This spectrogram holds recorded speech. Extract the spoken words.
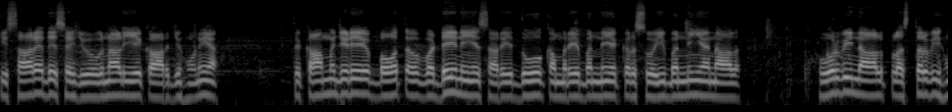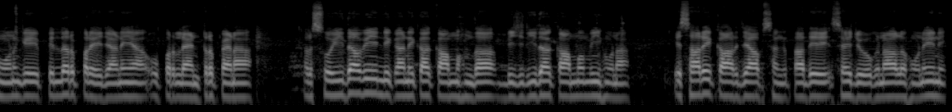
ਕਿ ਸਾਰਿਆਂ ਦੇ ਸਹਿਯੋਗ ਨਾਲ ਹੀ ਇਹ ਕਾਰਜ ਹੋਣੇ ਆ। ਤੇ ਕੰਮ ਜਿਹੜੇ ਬਹੁਤ ਵੱਡੇ ਨੇ ਇਹ ਸਾਰੇ, ਦੋ ਕਮਰੇ ਬੰਨੇ, ਇੱਕ ਰਸੋਈ ਬੰਨੀ ਆ ਨਾਲ। ਹੋਰ ਵੀ ਨਾਲ ਪਲਸਤਰ ਵੀ ਹੋਣਗੇ, ਪਿੱਲਰ ਭਰੇ ਜਾਣੇ ਆ, ਉੱਪਰ ਲੈਂਟਰ ਪੈਣਾ। ਰਸੋਈ ਦਾ ਵੀ ਨਿਕਾ ਨਿਕਾ ਕੰਮ ਹੁੰਦਾ, ਬਿਜਲੀ ਦਾ ਕੰਮ ਵੀ ਹੋਣਾ। ਇਹ ਸਾਰੇ ਕਾਰਜ ਆਪ ਸੰਗਤਾਂ ਦੇ ਸਹਿਯੋਗ ਨਾਲ ਹੋਣੇ ਨੇ।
